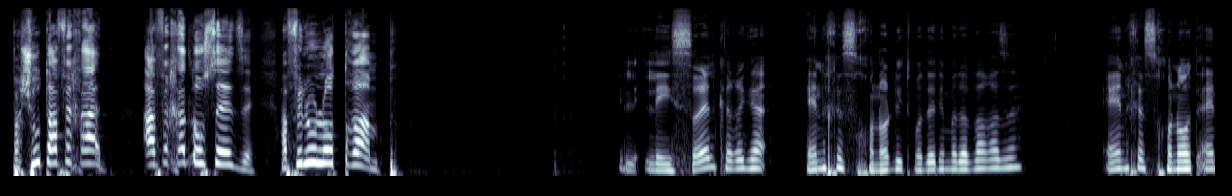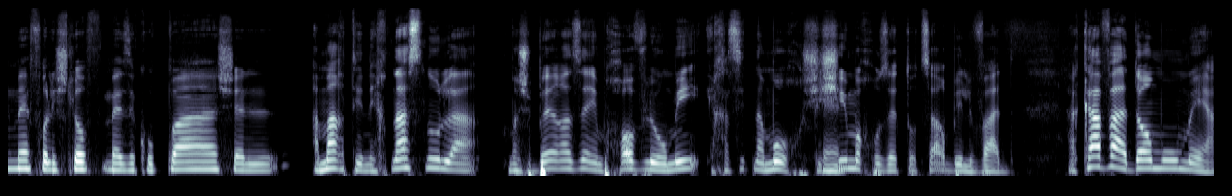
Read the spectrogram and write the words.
פשוט אף אחד. אף אחד לא עושה את זה. אפילו לא טראמפ. לישראל כרגע אין חסכונות להתמודד עם הדבר הזה? אין חסכונות, אין מאיפה לשלוף מאיזה קופה של... אמרתי, נכנסנו למשבר הזה עם חוב לאומי יחסית נמוך, 60 אחוזי תוצר בלבד. הקו האדום הוא 100.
